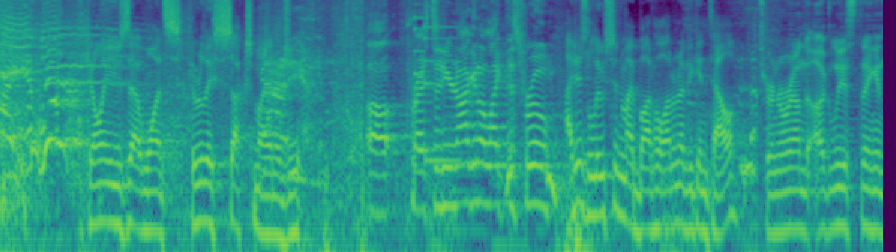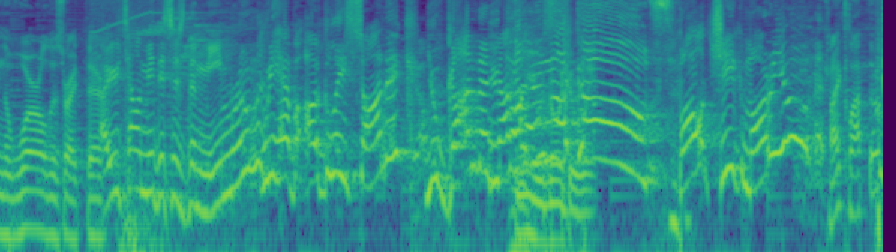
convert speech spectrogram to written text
my, it worked! Can only use that once. It really sucks my energy. Oh, Preston, you're not gonna like this room. I just loosened my butthole. I don't know if you can tell. Turn around, the ugliest thing in the world is right there. Are you telling me this is the meme room? We have ugly Sonic, Uganda Oh, Knuckles, Knuckles! bald cheek Mario. Can I clap those?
